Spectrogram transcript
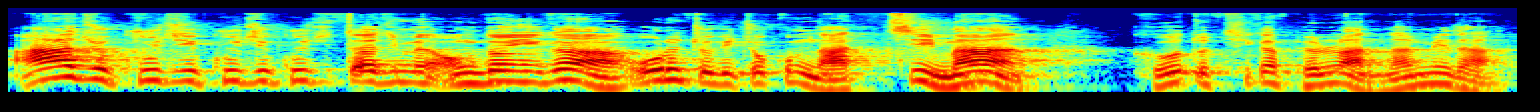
아주 굳이, 굳이, 굳이 따지면 엉덩이가 오른쪽이 조금 낮지만 그것도 티가 별로 안 납니다.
